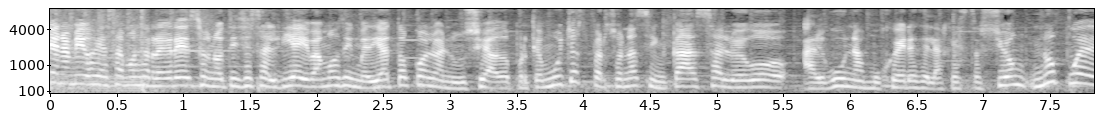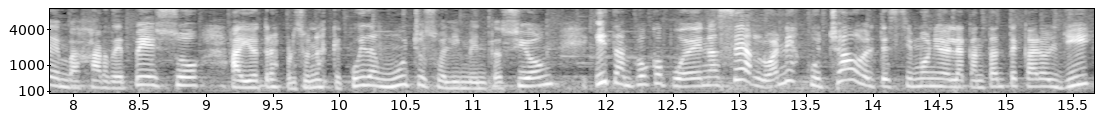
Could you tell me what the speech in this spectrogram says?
Bien amigos, ya estamos de regreso en Noticias al Día y vamos de inmediato con lo anunciado, porque muchas personas en casa, luego algunas mujeres de la gestación, no pueden bajar de peso, hay otras personas que cuidan mucho su alimentación y tampoco pueden hacerlo. Han escuchado el testimonio de la cantante Carol G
